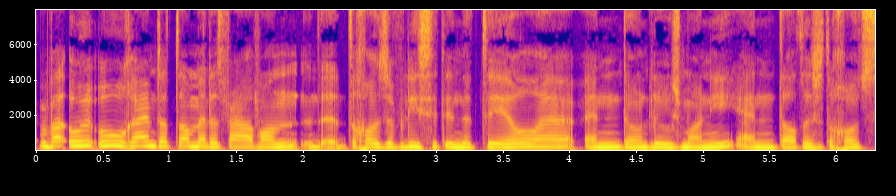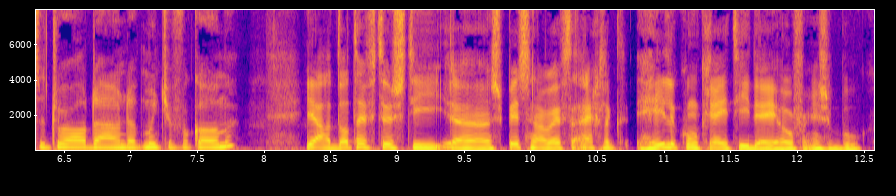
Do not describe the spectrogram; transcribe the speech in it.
Maar hoe, hoe ruimt dat dan met het verhaal van de, grootste verlies zit in de tail en don't lose money. En dat is de grootste drawdown, dat moet je voorkomen. ja, dat heeft dus die eh Spits nou heeft eigenlijk hele concrete ideeën over in zijn boek.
